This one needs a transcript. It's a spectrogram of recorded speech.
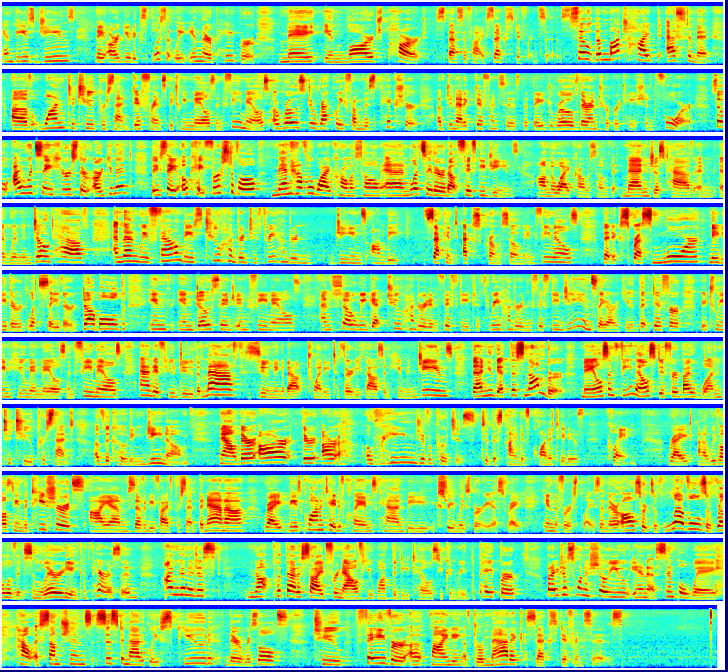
And these genes, they argued explicitly in their paper, may in large part specify sex differences. So the much hyped estimate of 1 to 2% difference between males and females arose directly from this picture of genetic differences that they drove their interpretation for. So I would say here's their argument. They say, okay, first of all, men have the Y chromosome, and let's say there are about 50 genes on the Y chromosome that men just have and, and women don't have. And then we've found these 200 to 300 genes on the second X chromosome in females that express more. Maybe they're, let's say they're doubled in, in dosage in females. And so we get 250 to 350 genes, they argued, that differ between human males and females. And if you do the math, assuming about 20 to 30,000 human genes, then you get this number. Males and females differ by 1 to 2% of the coding genome. Now, there are, there are a range of approaches to this kind of quantitative claim, right? Uh, we've all seen the t-shirts, I am 75% banana, right? These quantitative claims can be extremely spurious, right, in the first place. And there are all sorts of levels of relevant similarity and comparison. I'm gonna just not put that aside for now. If you want the details, you can read the paper. But I just want to show you in a simple way how assumptions systematically skewed their results to favor a finding of dramatic sex differences.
